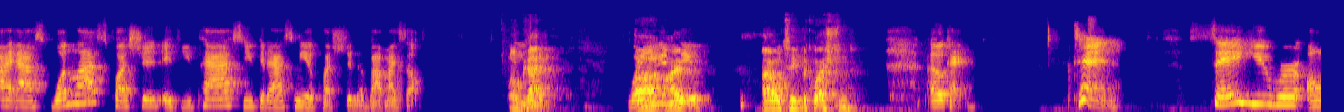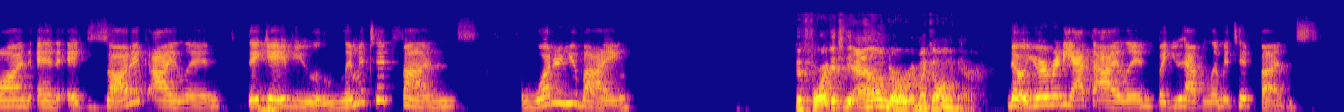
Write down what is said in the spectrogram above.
I ask one last question. If you pass, you could ask me a question about myself. Okay. What are you going to uh, do? I will take the question. Okay. 10. Say you were on an exotic island, they mm-hmm. gave you limited funds. What are you buying? Before I get to the island, or am I going there? No, you're already at the island, but you have limited funds.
